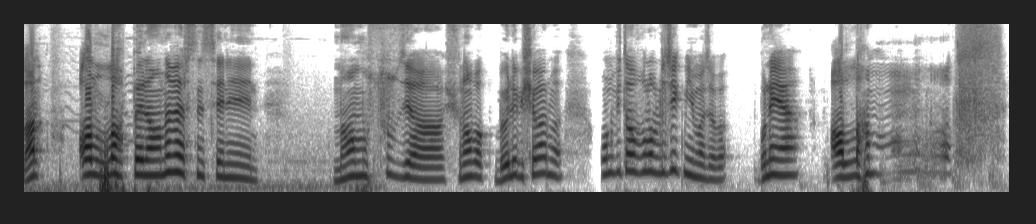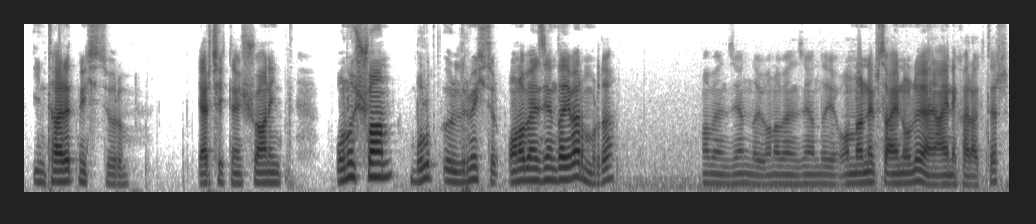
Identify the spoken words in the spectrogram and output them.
Lan Allah belanı versin senin. Namussuz ya. Şuna bak böyle bir şey var mı? Onu bir daha bulabilecek miyim acaba? Bu ne ya? Allah'ım. İntihar etmek istiyorum. Gerçekten şu an onu şu an bulup öldürmek istiyorum. Ona benzeyen dayı var mı burada? Ona benzeyen dayı, ona benzeyen dayı. Onların hepsi aynı oluyor yani aynı karakter.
